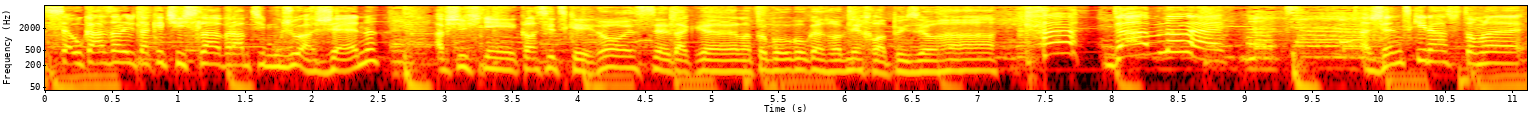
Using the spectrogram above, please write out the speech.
se ukázaly taky čísla v rámci mužů a žen a všichni klasicky, no jasně, tak eh, na to budou koukat hlavně chlapi, že jo, ha, dávno ne. A ženský nás v tomhle,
